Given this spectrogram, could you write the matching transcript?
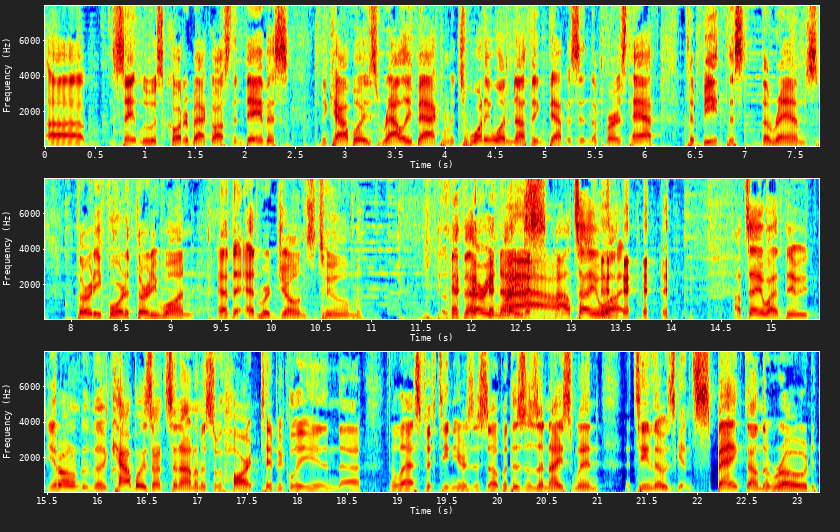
uh, the St. Louis quarterback Austin Davis. The Cowboys rally back from a 21 0 deficit in the first half to beat the, the Rams 34 to 31 at the Edward Jones Tomb. A very nice. Wow. I'll tell you what. I'll tell you what, dude, you don't. The Cowboys aren't synonymous with heart typically in uh, the last 15 years or so. But this was a nice win. A team that was getting spanked on the road.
